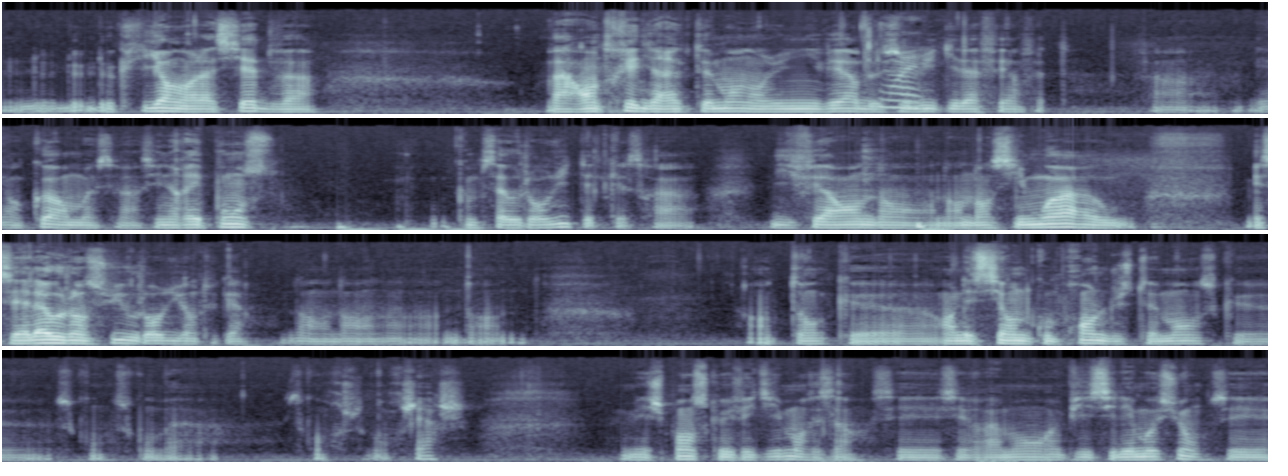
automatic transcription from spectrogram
le, client dans l'assiette va, va rentrer directement dans l'univers de celui qui l'a fait, en fait. Enfin, et encore, moi, c'est une réponse comme ça aujourd'hui. Peut-être qu'elle sera différente dans, dans, dans, six mois ou mais c'est là où j'en suis aujourd'hui en tout cas, dans, dans, en tant que, en essayant de comprendre justement ce que ce qu'on ce qu'on va ce qu'on recherche. Mais je pense qu'effectivement c'est ça, c'est vraiment et puis c'est l'émotion, c'est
